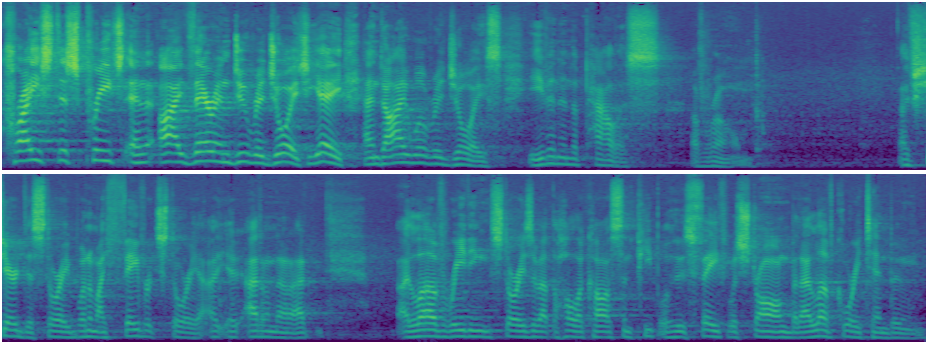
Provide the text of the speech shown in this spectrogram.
Christ is preached, and I therein do rejoice. Yea, and I will rejoice, even in the palace of Rome." I've shared this story, one of my favorite stories. I, I don't know. I, I love reading stories about the Holocaust and people whose faith was strong, but I love Corrie ten Boom.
